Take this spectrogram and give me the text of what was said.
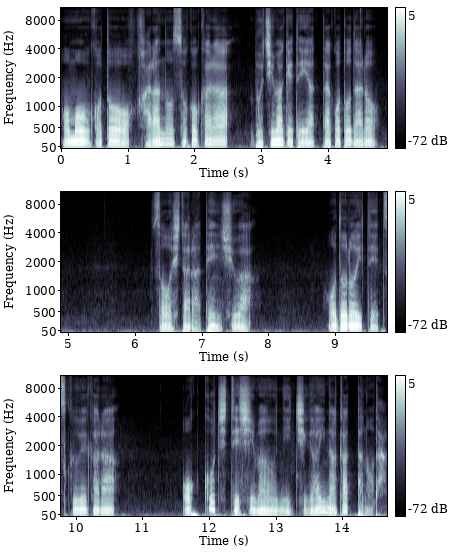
思うことを腹の底からぶちまけてやったことだろう。そうしたら店主は、驚いて机から落っこちてしまうに違いなかったのだ。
